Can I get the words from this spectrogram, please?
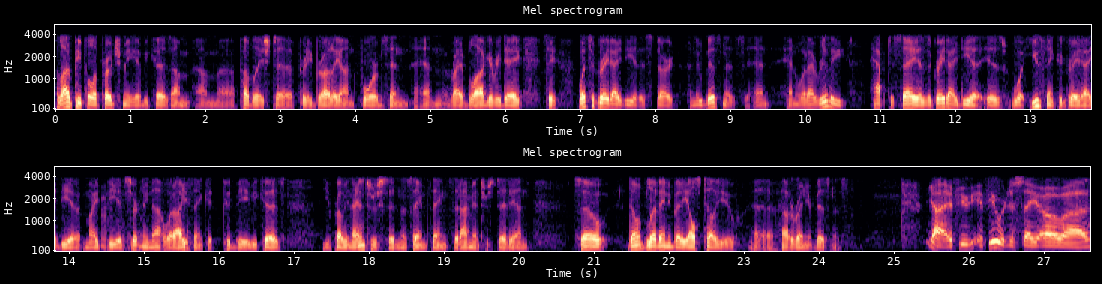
A lot of people approach me because I'm I'm uh, published uh, pretty broadly on Forbes and and write a blog every day. Say, what's a great idea to start a new business? And and what I really have to say is a great idea is what you think a great idea might be. It's certainly not what I think it could be because you're probably not interested in the same things that I'm interested in. So don't let anybody else tell you uh, how to run your business. Yeah, if you if you were to say, oh, uh,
